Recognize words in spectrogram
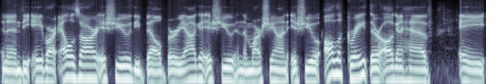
And then the Avar Elzar issue, the Bell Burryaga issue, and the Marchion issue all look great. They're all going to have a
